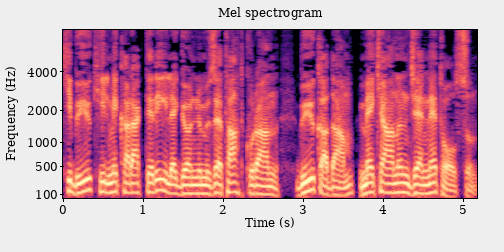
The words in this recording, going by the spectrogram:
ki Büyük Hilmi karakteriyle gönlümüze taht kuran büyük adam mekanın cennet olsun.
